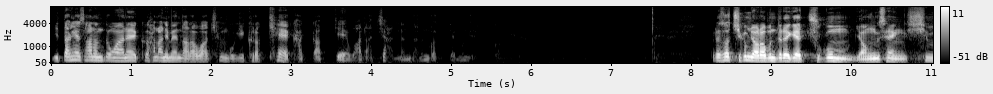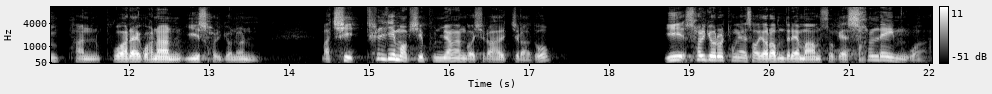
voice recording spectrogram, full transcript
이 땅에 사는 동안에 그 하나님의 나라와 천국이 그렇게 가깝게 와닿지 않는다는 것 때문일 겁니다. 그래서 지금 여러분들에게 죽음, 영생, 심판, 부활에 관한 이 설교는 마치 틀림없이 분명한 것이라 할지라도 이 설교를 통해서 여러분들의 마음속에 설레임과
